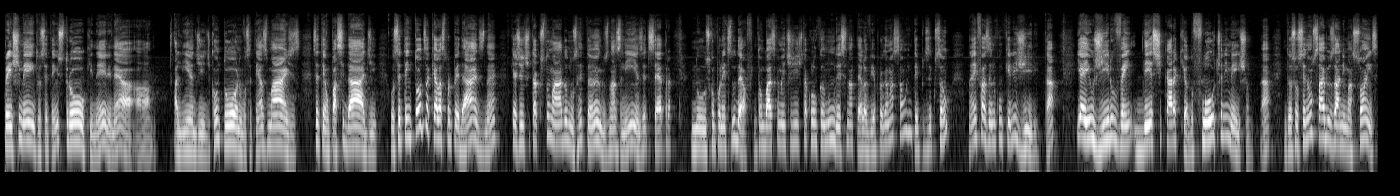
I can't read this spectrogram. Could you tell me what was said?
preenchimento, você tem o stroke nele, né? A, a, a linha de, de, contorno, você tem as margens, você tem opacidade, você tem todas aquelas propriedades, né? Que a gente está acostumado nos retângulos, nas linhas, etc., nos componentes do Delphi. Então, basicamente, a gente está colocando um desse na tela via programação, em tempo de execução, né, e fazendo com que ele gire, tá? E aí o giro vem deste cara aqui, ó, do Float Animation, tá? Então se você não sabe usar animações,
